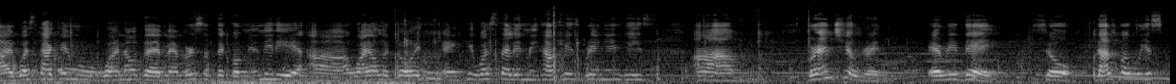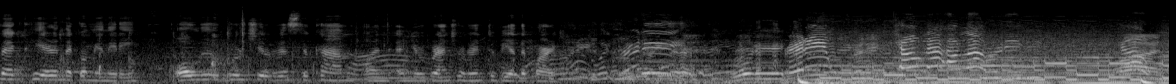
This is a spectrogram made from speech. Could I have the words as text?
I was talking with one of the members of the community uh, a while ago, and he was telling me how he's bringing his um, grandchildren every day. So that's what we expect here in the community. All the, your children to come and, and your grandchildren to be at the park. Ready? Ready? Count that out loud. Ready? Count.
